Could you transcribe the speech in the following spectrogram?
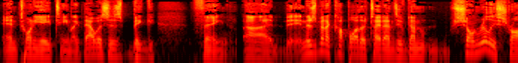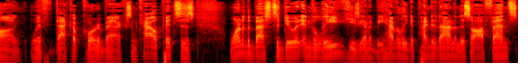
in 2018. Like that was his big thing. Uh, and there's been a couple other tight ends who've done shown really strong with backup quarterbacks. And Kyle Pitts is one of the best to do it in the league. He's going to be heavily depended on in this offense,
